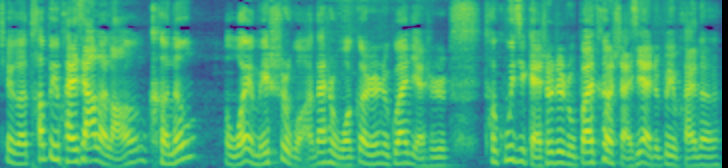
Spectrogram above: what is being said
这个他被牌加了狼，可能我也没试过，但是我个人的观点是，他估计改成这种班特闪现这背牌呢，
